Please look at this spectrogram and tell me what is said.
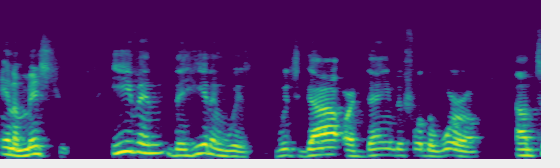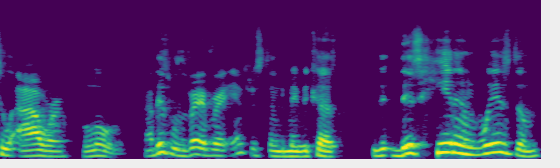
in a mystery, even the hidden wisdom, which God ordained before the world unto our glory. Now, this was very, very interesting to me because this hidden wisdom,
